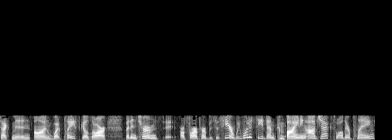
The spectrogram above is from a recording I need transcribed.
segment on what play skills are. But in terms, uh, for our purposes here, we want to see them combining objects while they're playing.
